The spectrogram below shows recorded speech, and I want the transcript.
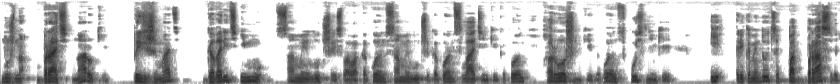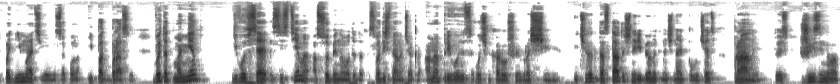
нужно брать на руки, прижимать, говорить ему самые лучшие слова, какой он самый лучший, какой он сладенький, какой он хорошенький, какой он вкусненький. И рекомендуется подбрасывать, поднимать его высоко и подбрасывать. В этот момент его вся эта система, особенно вот эта свадиштана чакра, она приводится в очень хорошее вращение. И человек, достаточно ребенок начинает получать праны, то есть жизненного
